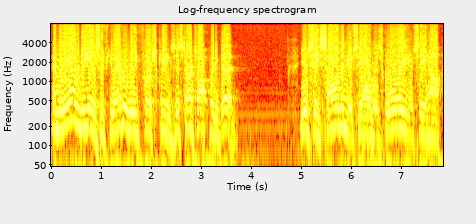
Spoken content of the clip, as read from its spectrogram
and the reality is if you ever read First Kings, it starts off pretty good. You see Solomon, you see all of his glory, you see how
